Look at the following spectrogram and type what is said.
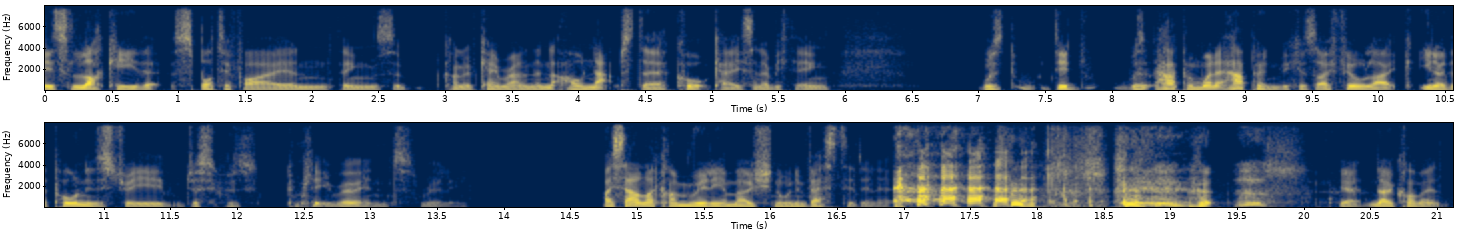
it's lucky that Spotify and things kind of came around, and then that whole Napster court case and everything was did was happen when it happened because I feel like you know the porn industry just was completely ruined. Really, I sound like I'm really emotional and invested in it. yeah, no comment.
